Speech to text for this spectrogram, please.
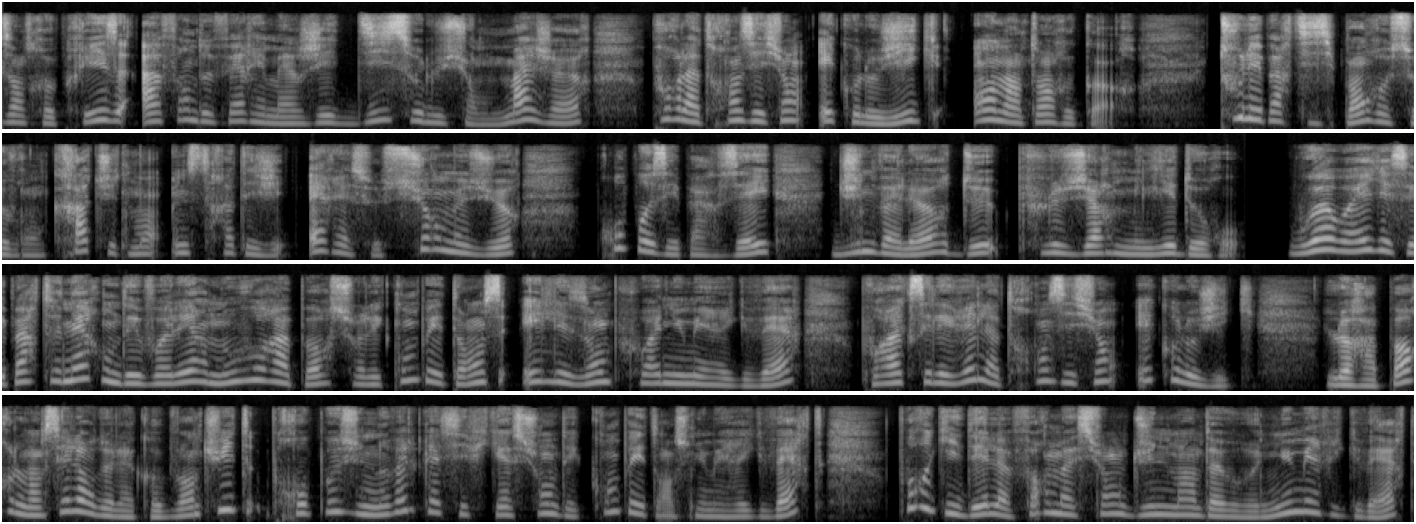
000 entreprises afin de faire émerger 10 solutions majeures pour la transition écologique en un temps record. Tous les participants recevront gratuitement une stratégie RSE sur mesure proposée par ZEI d'une valeur de plusieurs milliers d'euros. Huawei et ses partenaires ont dévoilé un nouveau rapport sur les compétences et les emplois numériques verts pour accélérer la transition écologique. Le rapport, lancé lors de la COP28, propose une nouvelle classification des compétences numériques vertes pour guider la formation d'une main-d'œuvre numérique verte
